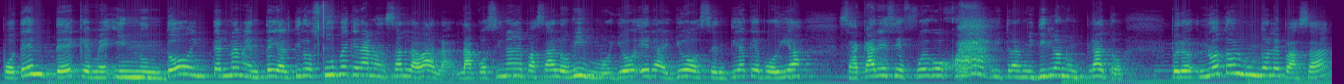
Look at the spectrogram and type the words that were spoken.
potente que me inundó internamente y al tiro supe que era lanzar la bala. La cocina me pasaba lo mismo, yo era yo, sentía que podía sacar ese fuego y transmitirlo en un plato. Pero no a todo el mundo le pasa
